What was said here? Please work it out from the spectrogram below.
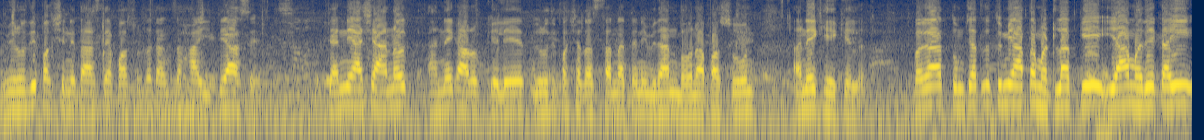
विरोधी पक्षनेता असल्यापासूनचा त्यांचा हा इतिहास आहे. त्यांनी असे अनेक अनेक आरोप केले. विरोधी पक्षात असताना त्यांनी विधान भवनापासून अनेक हे केलं. बघा तुमच्यातलं तुम्ही आता म्हटलात की यामध्ये काही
